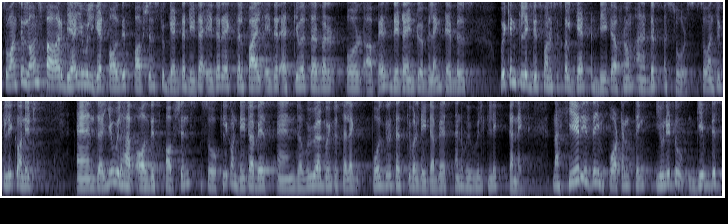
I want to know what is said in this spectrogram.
So once you launch Power BI, you will get all these options to get the data, either Excel file, either SQL server or uh, paste data into a blank tables. We can click this one, which is called get data from another source. So once you click on it, and uh, you will have all these options. So click on database and uh, we are going to select Postgres SQL database and we will click connect. Now here is the important thing. You need to give this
